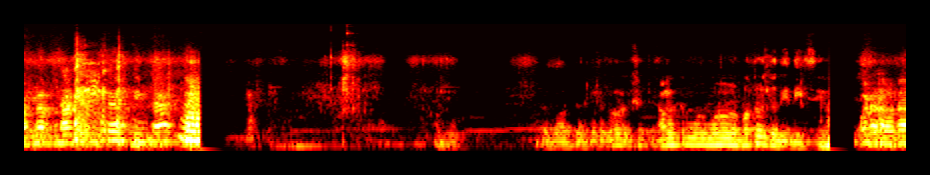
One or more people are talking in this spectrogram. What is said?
আপনার তিনটা। আমি তো মনে মনে পত্রই তো দিয়ে দিয়েছি। ওটা না,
